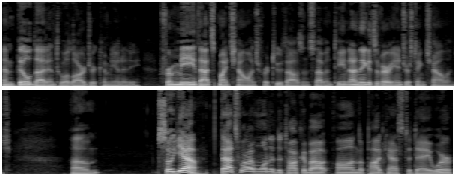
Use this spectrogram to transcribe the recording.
and build that into a larger community? For me, that's my challenge for 2017. I think it's a very interesting challenge. Um, so, yeah, that's what I wanted to talk about on the podcast today. We're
